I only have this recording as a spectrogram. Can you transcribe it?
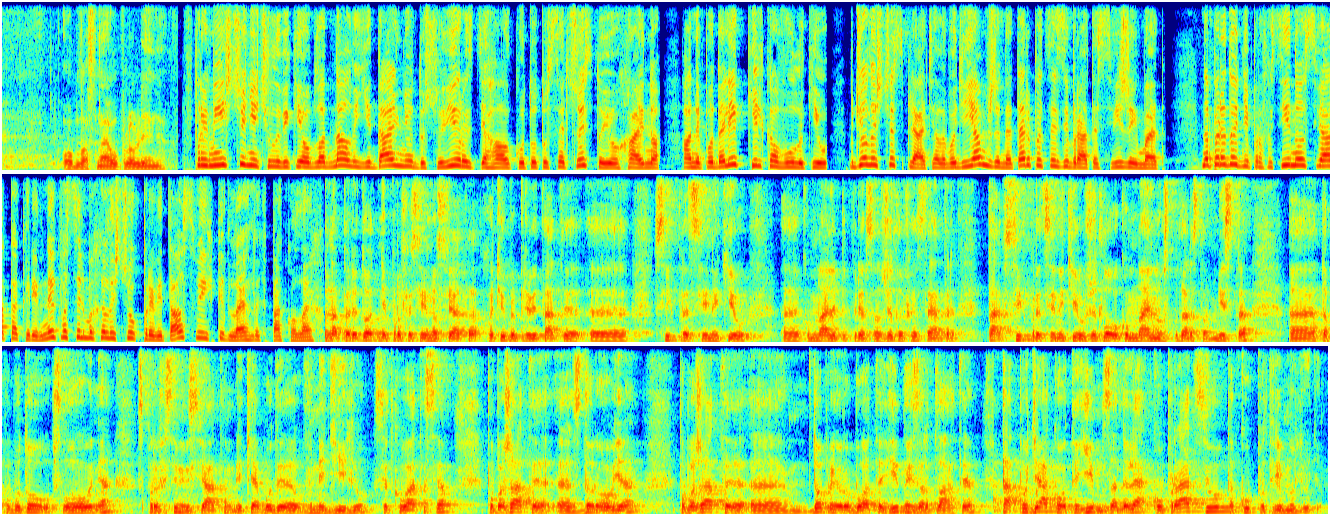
обласне управління. Приміщенні чоловіки обладнали їдальню, душові, роздягалку. Тут усе чисто і охайно. А неподалік кілька вуликів. Бджоли ще сплять, але водіям вже не терпиться зібрати свіжий мед. Напередодні професійного свята керівник Василь Михайлищук привітав своїх підлеглих та колег. Напередодні професійного свята хотів би привітати е, всіх працівників е, комунального підприємства «Житлофіцентр» та всіх працівників житлово-комунального господарства міста е, та побутового обслуговування з професійним святом, яке буде в неділю святкуватися. Побажати е, здоров'я, побажати е, доброї роботи, гідної зарплати та подякувати їм за нелегку працю, таку потрібну людям.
